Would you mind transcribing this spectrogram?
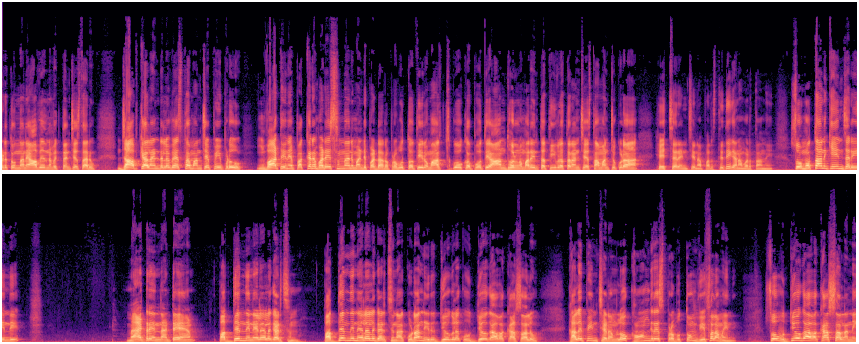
పెడుతుందని ఆవేదన వ్యక్తం చేశారు. జాబ్ క్యాలెండర్లు వేస్తామని చెప్పి ఇప్పుడు వాటిని పక్కన పడేస్తుందని మండిపడ్డారు. ప్రభుత్వ తీరు మార్చుకోకపోతే ఆందోళన మరింత తీవ్రతరం చేస్తామంటూ కూడా హెచ్చరించిన పరిస్థితి కనబడుతుంది. సో మొత్తానికి ఏం జరిగింది? మ్యాటర్ ఏంటంటే పద్దెనిమిది నెలలు గడిచింది. పద్దెనిమిది నెలలు గడిచినా కూడా నిరుద్యోగులకు ఉద్యోగ అవకాశాలు కల్పించడంలో కాంగ్రెస్ ప్రభుత్వం విఫలమైంది. సో ఉద్యోగ అవకాశాలని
